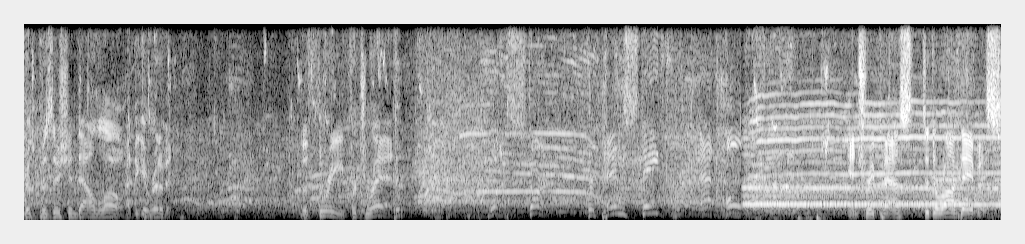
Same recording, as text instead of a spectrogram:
good position down low, had to get rid of it. The three for Dread. What a start for Penn State at home. Entry pass to De'Ron Davis.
